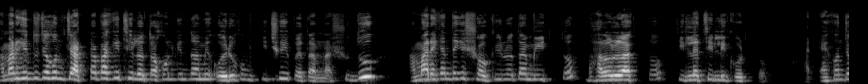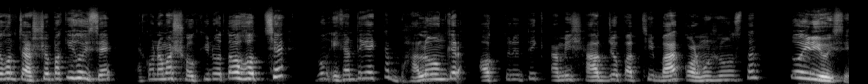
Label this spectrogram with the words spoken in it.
আমার কিন্তু যখন চারটা পাখি ছিল, তখন কিন্তু আমি ওইরকম কিছুই পেতাম না। শুধু আমার এখান থেকে শৌখিনতা মিটতো, ভালো লাগতো, চিল্লাচিল্লি করতো। আর এখন যখন চারশো পাখি হয়েছে এখন আমার শৌখিনতাও হচ্ছে এবং এখান থেকে একটা ভালো অঙ্কের অর্থনৈতিক আমি সাহায্য পাচ্ছি বা কর্মসংস্থান তৈরি হয়েছে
